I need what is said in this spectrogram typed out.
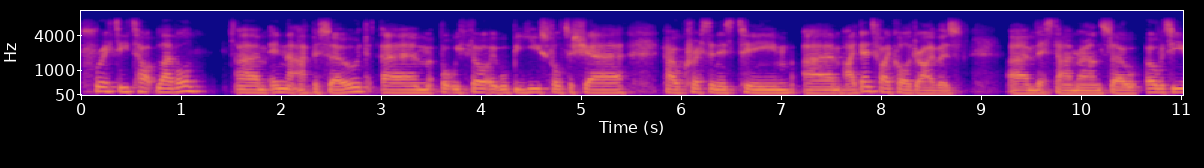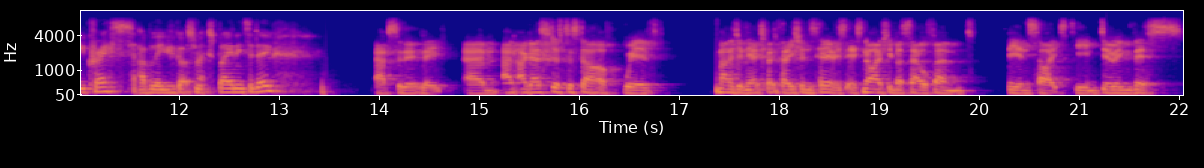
pretty top level um, in that episode, um, but we thought it would be useful to share how Chris and his team um, identify call drivers um, this time around. So over to you, Chris. I believe you've got some explaining to do. Absolutely. Um, and I guess just to start off with managing the expectations here, it's, it's not actually myself and the Insights team doing this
